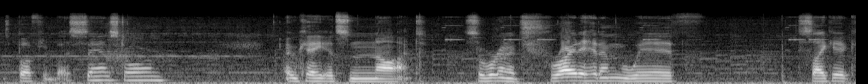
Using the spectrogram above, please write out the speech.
It's buffeted by Sandstorm. Okay, it's not. So we're going to try to hit him with Psychic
